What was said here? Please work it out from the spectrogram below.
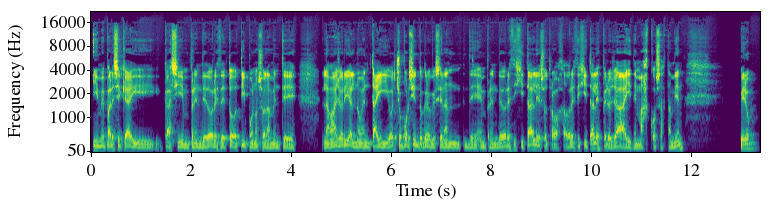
y me parece que hay casi emprendedores de todo tipo, no solamente la mayoría, el 98% creo que serán de emprendedores digitales o trabajadores digitales, pero ya hay de más cosas también. Pero,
